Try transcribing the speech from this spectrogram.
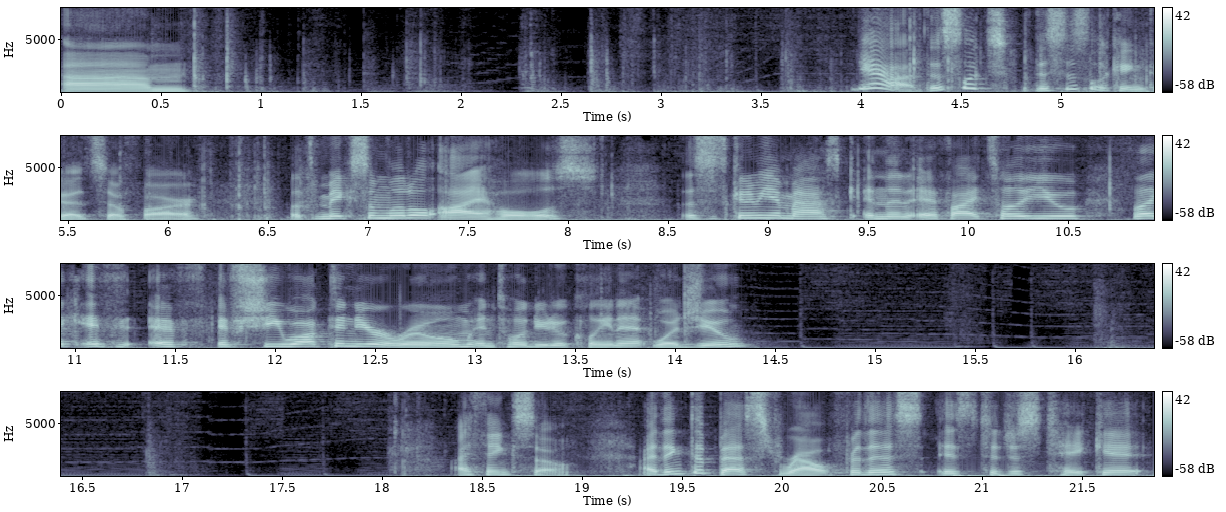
Um... Yeah, this looks, this is looking good so far. Let's make some little eye holes. This is gonna be a mask, and then if I tell you, like, if, if, if she walked into your room and told you to clean it, would you? I think so. I think the best route for this is to just take it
